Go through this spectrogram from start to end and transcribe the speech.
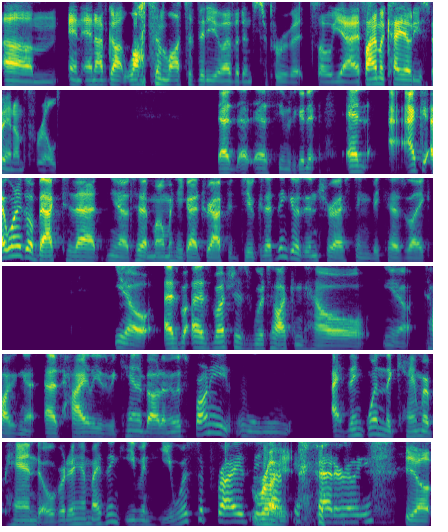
Um, and and I've got lots and lots of video evidence to prove it. So yeah, if I'm a Coyotes fan, I'm thrilled. That, that, that seems good. And I, I want to go back to that, you know, to that moment he got drafted too, because I think it was interesting because like, you know, as as much as we're talking how you know talking as highly as we can about him, it was funny. I think when the camera panned over to him, I think even he was surprised he right. that early. yep.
